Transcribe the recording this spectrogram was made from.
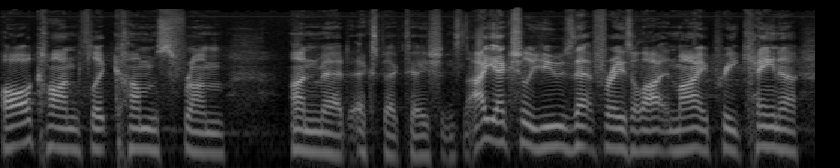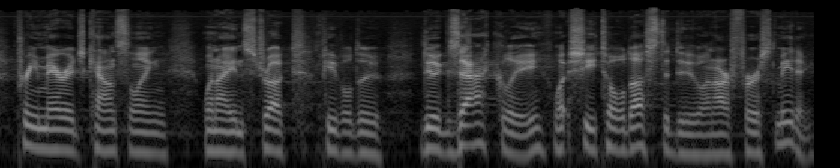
All conflict comes from unmet expectations. I actually use that phrase a lot in my pre Cana, pre marriage counseling when I instruct people to do exactly what she told us to do on our first meeting.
